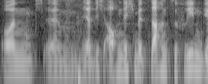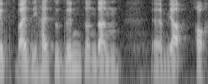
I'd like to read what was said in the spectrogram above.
und ähm, ja, dich auch nicht mit Sachen zufrieden gibst, weil sie halt so sind, sondern ähm, ja, auch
